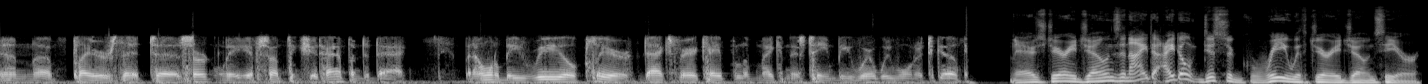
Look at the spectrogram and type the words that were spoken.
and uh, players that uh, certainly, if something should happen to Dak, but I want to be real clear. Dak's very capable of making this team be where we want it to go. There's Jerry Jones, and I, I don't disagree with Jerry Jones here.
